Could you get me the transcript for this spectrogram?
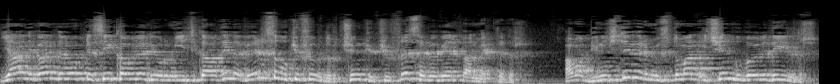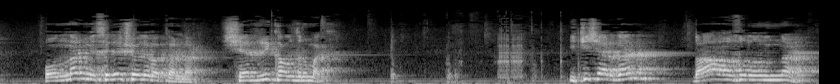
Yani ben demokrasiyi kabul ediyorum itikadıyla verirse bu küfürdür. Çünkü küfre sebebiyet vermektedir. Ama bilinçli bir Müslüman için bu böyle değildir. Onlar meseleye şöyle bakarlar. Şerri kaldırmak. İki şerden daha az olanına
